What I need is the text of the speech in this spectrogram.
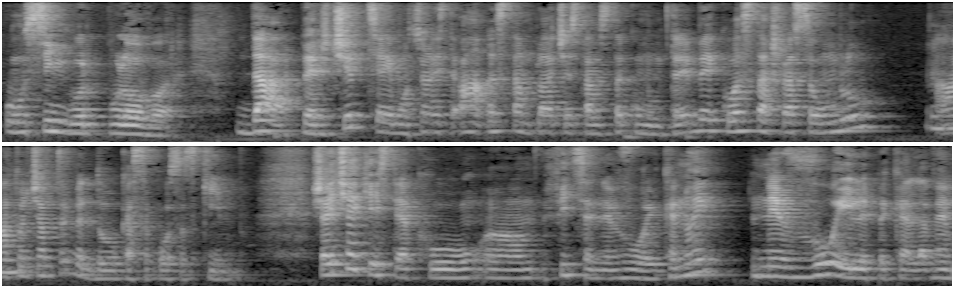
un singur pullover. Dar percepția emoțională este, a, ăsta îmi place, ăsta îmi stă cum îmi trebuie, cu ăsta aș vrea să umblu, uh-huh. atunci am trebuie două ca să pot să schimb. Și aici e chestia cu uh, fițe nevoi, că noi nevoile pe care le avem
